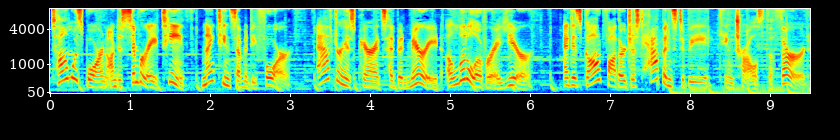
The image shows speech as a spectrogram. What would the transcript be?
Tom was born on December 18, 1974, after his parents had been married a little over a year, and his godfather just happens to be King Charles III.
